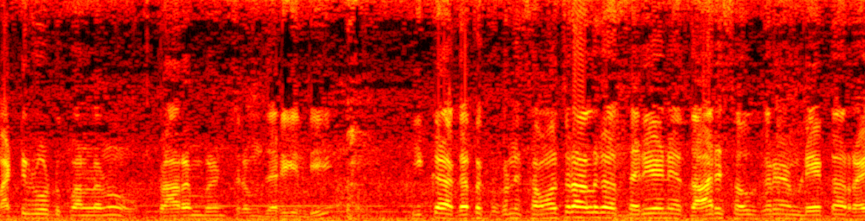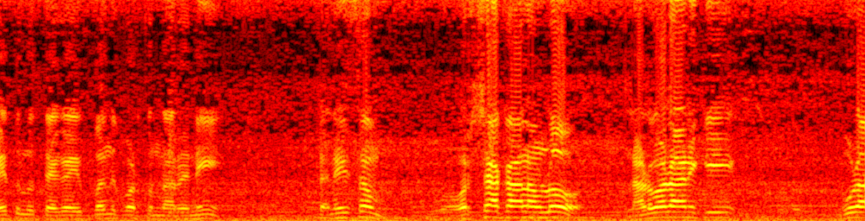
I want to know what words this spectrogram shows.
మట్టి రోడ్డు పనులను ప్రారంభించడం జరిగింది. ఇక్కడ గత కొన్ని సంవత్సరాలుగా సరైన దారి సౌకర్యం లేక రైతులు తెగ ఇబ్బంది పడుతున్నారని కనీసం వర్షాకాలంలో నడవడానికి కూడా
